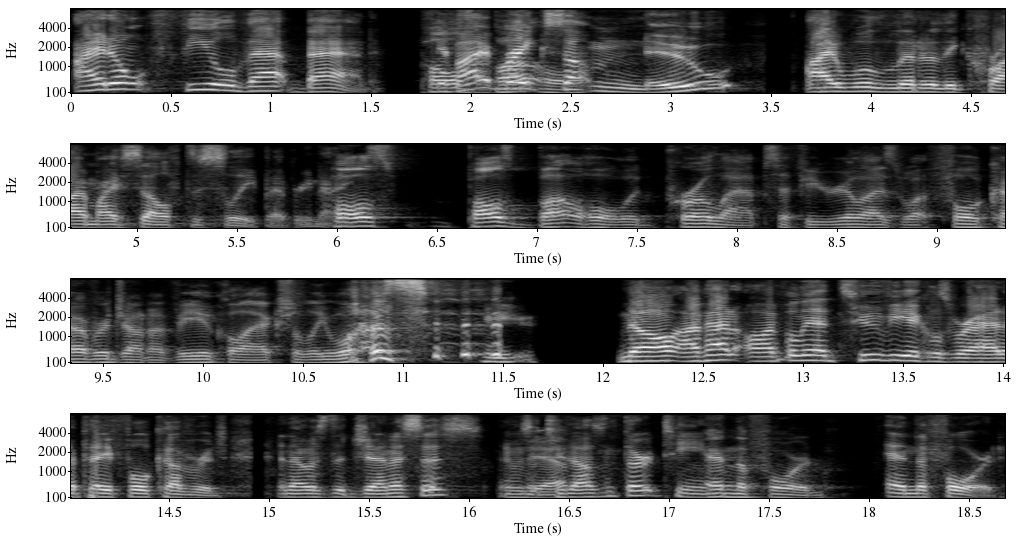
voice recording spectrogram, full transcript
I don't feel that bad. Paul's if I break butthole- something new, I will literally cry myself to sleep every night. Paul's Paul's butthole would prolapse if he realized what full coverage on a vehicle actually was. No, I've had I've only had two vehicles where I had to pay full coverage, and that was the Genesis. It was a 2013 and, the Ford. And the Ford.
